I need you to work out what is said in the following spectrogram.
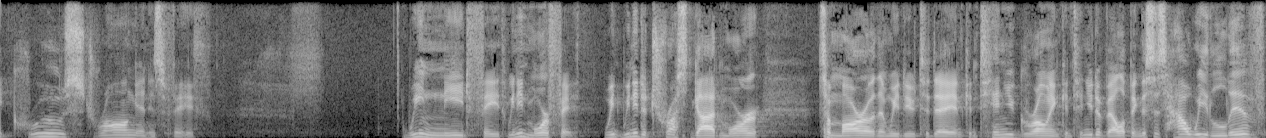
He grew strong in his faith. We need faith. We need more faith. We, we need to trust God more tomorrow than we do today and continue growing, continue developing. This is how we live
